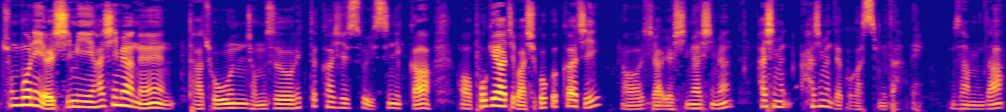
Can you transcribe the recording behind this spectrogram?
충분히 열심히 하시면은 다 좋은 점수 획득하실 수 있으니까 어, 포기하지 마시고 끝까지 어, 열심히 하시면 하시면 하시면 될 것 같습니다. 네, 감사합니다.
